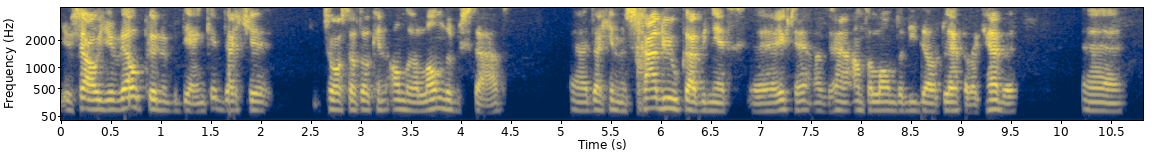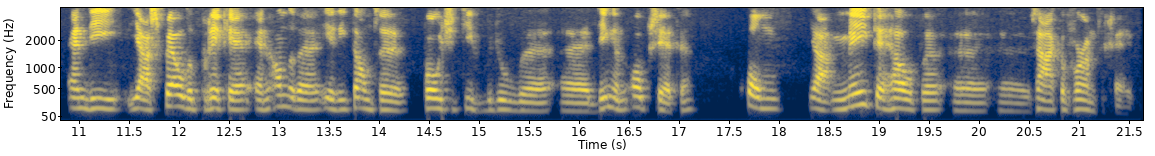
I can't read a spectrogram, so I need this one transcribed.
je zou je wel kunnen bedenken dat je, zoals dat ook in andere landen bestaat, uh, dat je een schaduwkabinet uh, heeft. Hè. Er zijn een aantal landen die dat letterlijk hebben. Uh, en die ja, spelden prikken en andere irritante, positief bedoelde dingen opzetten. om ja, mee te helpen zaken vorm te geven.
